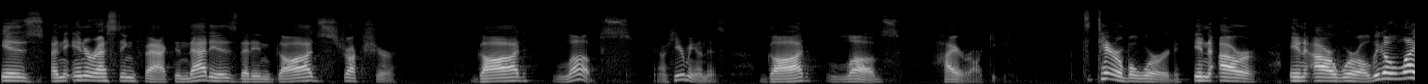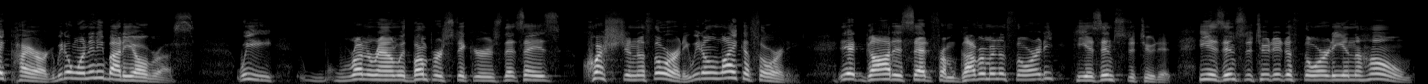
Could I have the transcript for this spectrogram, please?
is an interesting fact, and that is that in God's structure, God loves. Now, hear me on this God loves hierarchy. It's a terrible word in our, in our world. We don't like hierarchy, we don't want anybody over us. We run around with bumper stickers that says, question authority. We don't like authority. Yet God has said from government authority, He has instituted. He has instituted authority in the home.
